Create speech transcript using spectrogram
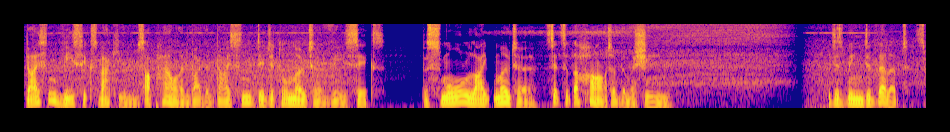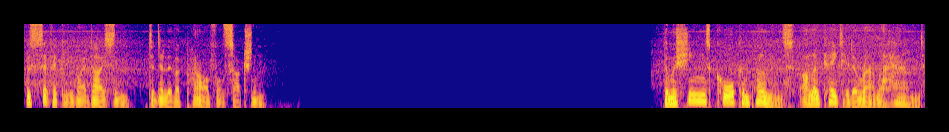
Dyson V6 vacuums are powered by the Dyson Digital Motor V6. The small, light motor sits at the heart of the machine. It has been developed specifically by Dyson to deliver powerful suction. The machine's core components are located around the hand.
